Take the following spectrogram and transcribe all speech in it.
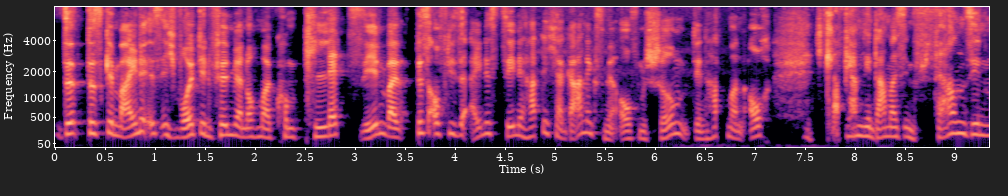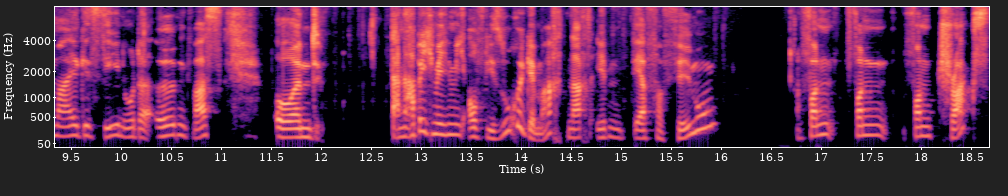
Das, das Gemeine ist, ich wollte den Film ja noch mal komplett sehen, weil bis auf diese eine Szene hatte ich ja gar nichts mehr auf dem Schirm. Den hat man auch, ich glaube, wir haben den damals im Fernsehen mal gesehen oder irgendwas. Und dann habe ich mich nämlich auf die Suche gemacht nach eben der Verfilmung von, von, von Trucks.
